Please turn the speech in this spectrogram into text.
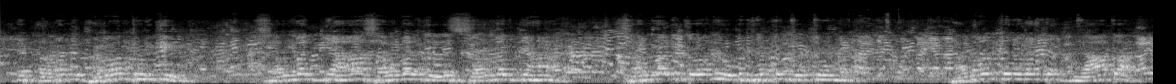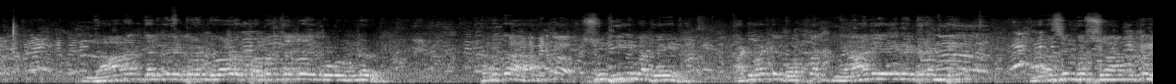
అంటే ప్రపంచ భగవంతుడికి సర్వజ్ఞ సర్వజ్ఞ సర్వజ్ఞ సర్వజ్ఞతో ఉపనిషత్తులు చెప్తూ ఉన్నాయి. భగవంతుని వంటి జ్ఞాత జ్ఞానం కలిగినటువంటి వాడు ప్రపంచంలో ఇంకొకడు ఉండడు. కనుక సుధీమతే అటువంటి గొప్ప జ్ఞాని అయినటువంటి నరసింహస్వామికి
